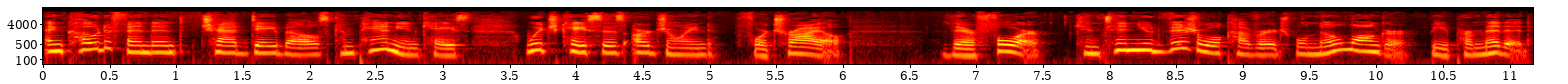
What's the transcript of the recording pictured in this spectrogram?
and co defendant Chad Daybell's companion case, which cases are joined for trial. Therefore, continued visual coverage will no longer be permitted.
